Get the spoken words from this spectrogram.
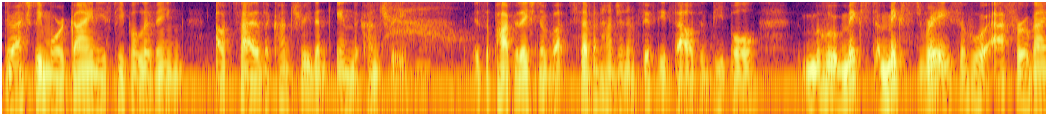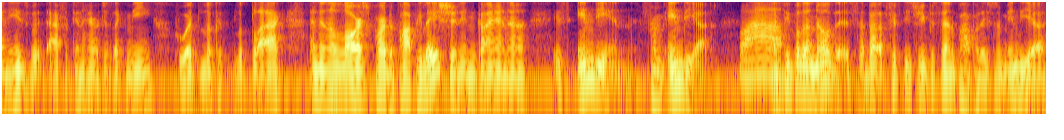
There are actually more Guyanese people living outside of the country than in the country. It's a population of about 750,000 people who are mixed, a mixed race, who are Afro-Guyanese with African heritage like me, who had look, look black. And then a large part of the population in Guyana is Indian, from India. Wow. And people don't know this. About 53% of the population from India.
